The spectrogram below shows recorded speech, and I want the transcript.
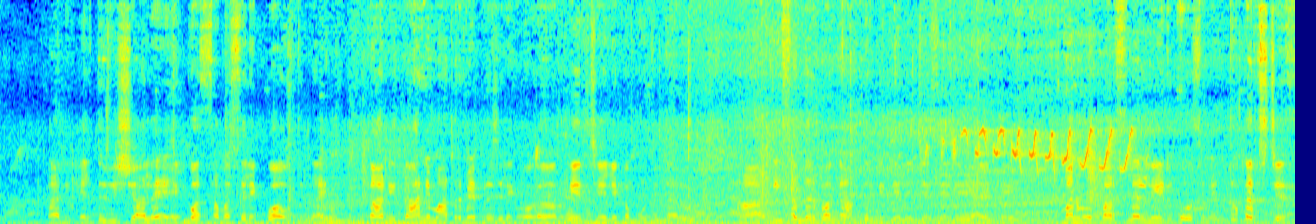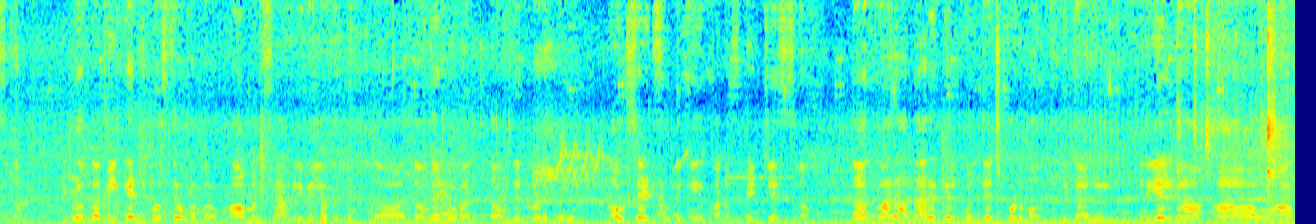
కానీ హెల్త్ విషయాలే ఎక్కువ సమస్యలు ఎక్కువ అవుతున్నాయి. కానీ దాన్ని మాత్రమే ప్రజలు ఎక్కువగా ఫేస్ చేయలేకపోతున్నారు. ఈ సందర్భంగా అందరికీ తెలియజేసేది ఏంటంటే మనము పర్సనల్ నీడ్ కోసం ఎంతో ఖర్చు చేస్తున్నాం. ఇప్పుడు ఒక వీకెండ్కి వస్తే ఒక కామన్ ఫ్యామిలీ వెళ్ళి ఒక టూ థౌజండ్ వన్ థౌజండ్ వరకు అవుట్ సైడ్ ఫుడ్కి మనం స్పెండ్ చేస్తున్నాం. దాని ద్వారా అనారోగ్యాలు కొని తెచ్చుకోవడం అవుతుంది కానీ రియల్గా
